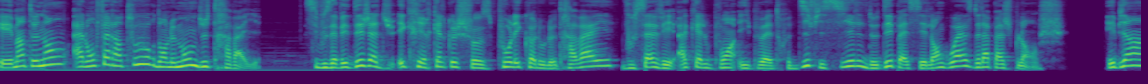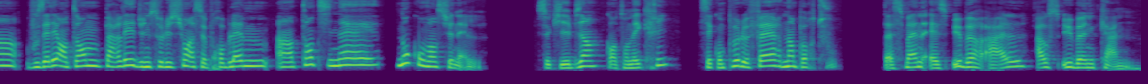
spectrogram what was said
Et maintenant, allons faire un tour dans le monde du travail. Si vous avez déjà dû écrire quelque chose pour l'école ou le travail, vous savez à quel point il peut être difficile de dépasser l'angoisse de la page blanche. Eh bien, vous allez entendre parler d'une solution à ce problème un tantinet non conventionnel. Ce qui est bien quand on écrit, c'est qu'on peut le faire n'importe où. Das man es überall ausüben kann.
